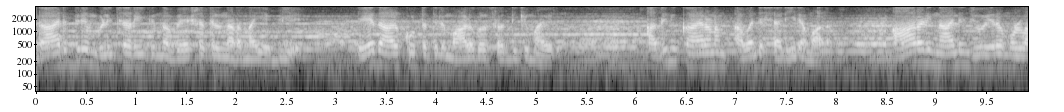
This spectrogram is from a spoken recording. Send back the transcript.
ദാരിദ്ര്യം വിളിച്ചറിയിക്കുന്ന വേഷത്തിൽ നടന്ന എം ബി ഏത് ആൾക്കൂട്ടത്തിലും ആളുകൾ ശ്രദ്ധിക്കുമായിരുന്നു. അതിനു കാരണം അവന്റെ ശരീരമാണ്. ആറടി നാലിഞ്ച് ഉയരമുള്ള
